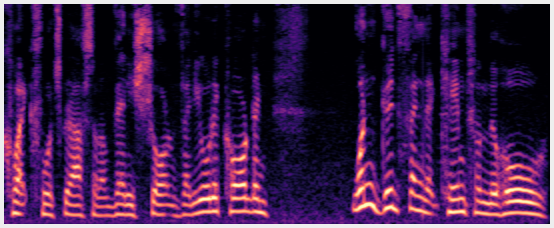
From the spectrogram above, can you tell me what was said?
quick photographs or a very short video recording. One good thing that came from the whole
